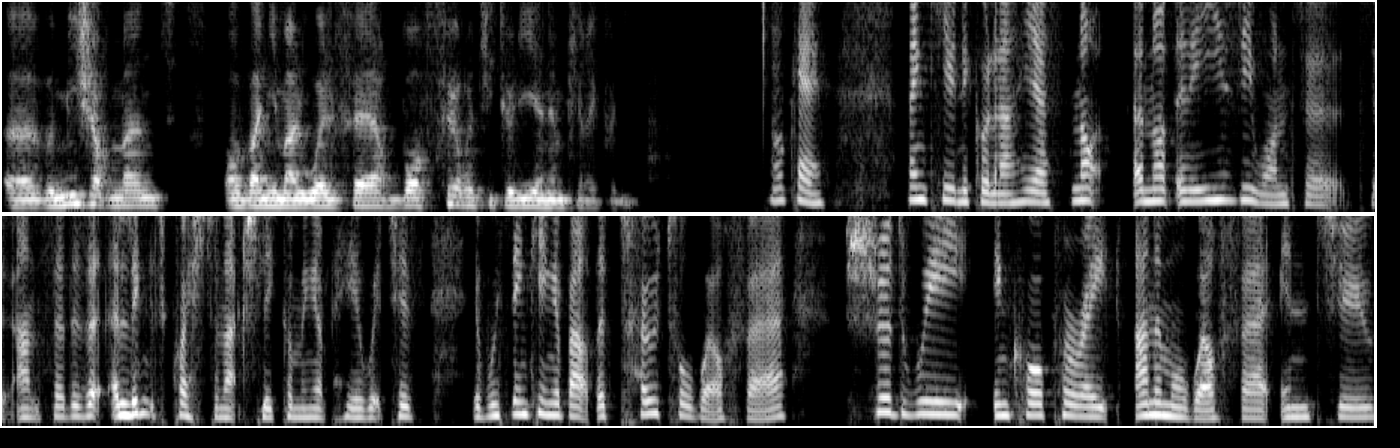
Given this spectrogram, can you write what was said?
the measurement of animal welfare, both theoretically and empirically. Okay, thank you, Nicolas. Yes, not uh, not an easy one to, to answer. There's a, a, linked question actually coming up here, which is if we're thinking about the total welfare, should we incorporate animal welfare into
